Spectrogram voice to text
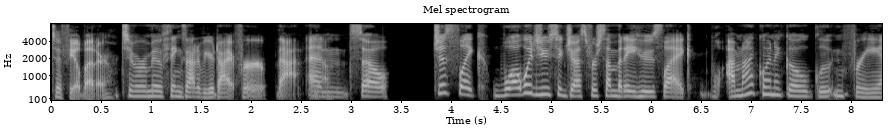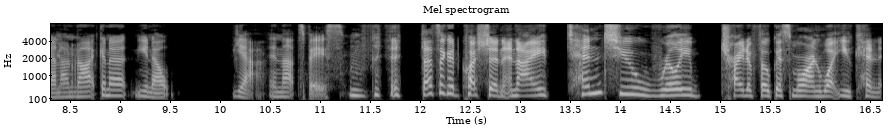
to feel better. to remove things out of your diet for that. Yeah. And so just like what would you suggest for somebody who's like, well, I'm not going to go gluten free and I'm not going to, you know, yeah, in that space. Mm. That's a good question. And I tend to really try to focus more on what you can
